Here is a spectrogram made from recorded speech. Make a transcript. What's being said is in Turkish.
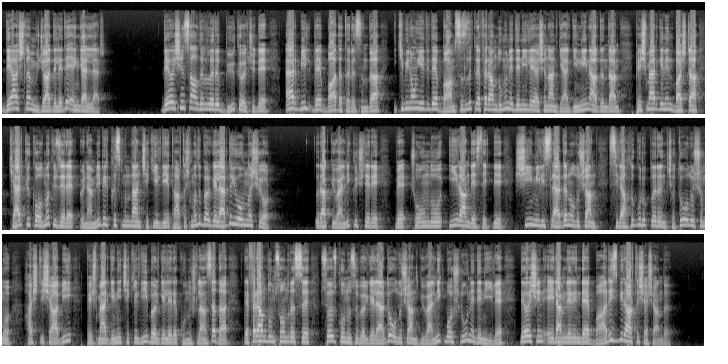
DAEŞ'la mücadelede engeller DAEŞ'in saldırıları büyük ölçüde Erbil ve Bağdat arasında 2017'de bağımsızlık referandumu nedeniyle yaşanan gerginliğin ardından Peşmerge'nin başta Kerkük olmak üzere önemli bir kısmından çekildiği tartışmalı bölgelerde yoğunlaşıyor. Irak güvenlik güçleri ve çoğunluğu İran destekli Şii milislerden oluşan silahlı grupların çatı oluşumu Haçlı Şabi, Peşmerge'nin çekildiği bölgelere konuşlansa da referandum sonrası söz konusu bölgelerde oluşan güvenlik boşluğu nedeniyle DAEŞ'in eylemlerinde bariz bir artış yaşandı.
